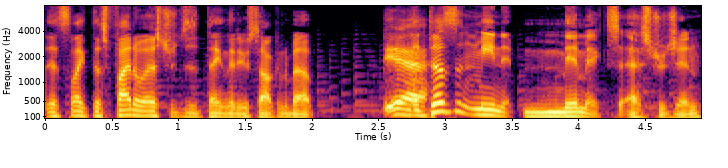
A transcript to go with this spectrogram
It's like this phytoestrogen thing that he was talking about. Yeah. That doesn't mean it mimics estrogen.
